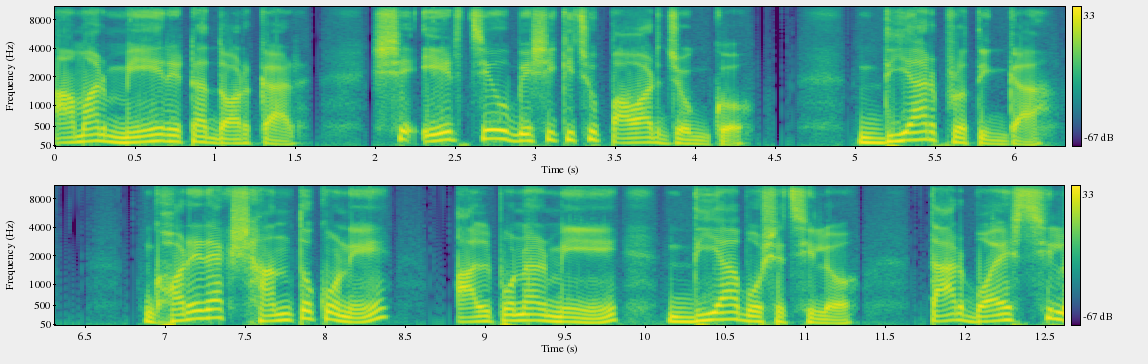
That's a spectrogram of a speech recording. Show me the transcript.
আমার মেয়ের এটা দরকার, সে এর চেয়েও বেশি কিছু পাওয়ার যোগ্য। দিয়ার প্রতিজ্ঞা। ঘরের এক শান্ত কোণে আলপনার মেয়ে দিয়া বসেছিল তার বয়স ছিল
